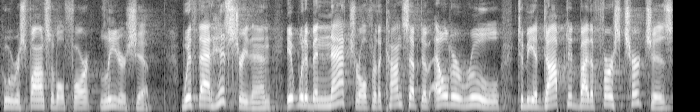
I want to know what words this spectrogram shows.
who were responsible for leadership. With that history, then, it would have been natural for the concept of elder rule to be adopted by the first churches,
